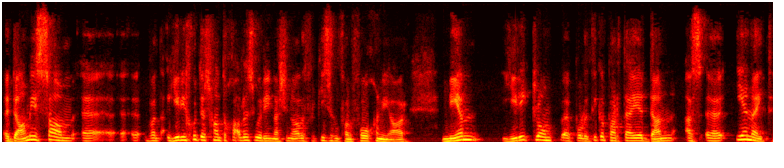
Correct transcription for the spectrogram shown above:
Uh, daarmee saam uh, uh, want hierdie goeders gaan tog alles oor die nasionale verkiesing van volgende jaar. Neem hierdie klomp uh, politieke partye dan as 'n uh, eenheid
